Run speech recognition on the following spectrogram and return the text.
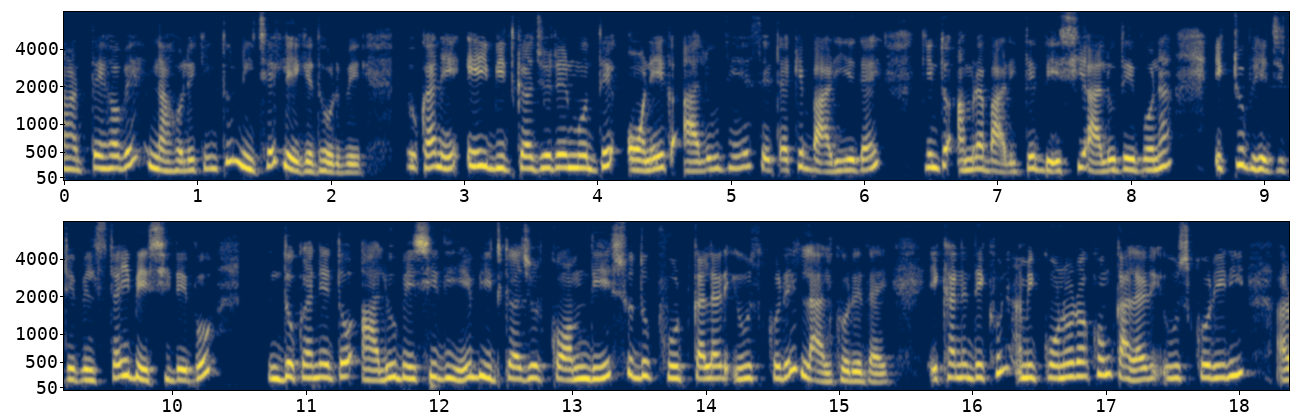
নাড়তে হবে, না হলে কিন্তু নিচে লেগে ধরবে। দোকানে এই বিট গাজরের মধ্যে অনেক আলু দিয়ে সেটাকে বাড়িয়ে দেয়, কিন্তু আমরা বাড়িতে বেশি আলু দেবো না, একটু ভেজিটেবলসটাই বেশি দেবো। দোকানে তো আলু বেশি দিয়ে, বিট গাজর কম দিয়ে শুধু ফুড কালার ইউজ করে লাল করে দেয়। এখানে দেখুন, আমি কোনো রকম কালার ইউজ করিনি, আর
